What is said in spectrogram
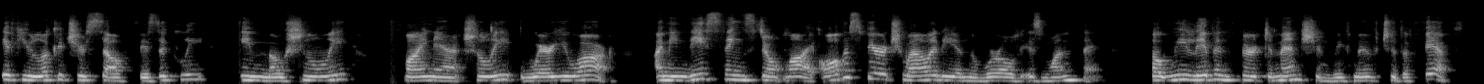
if you look at yourself physically emotionally financially where you are I mean, these things don't lie. All the spirituality in the world is one thing, but we live in third dimension. We've moved to the fifth.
